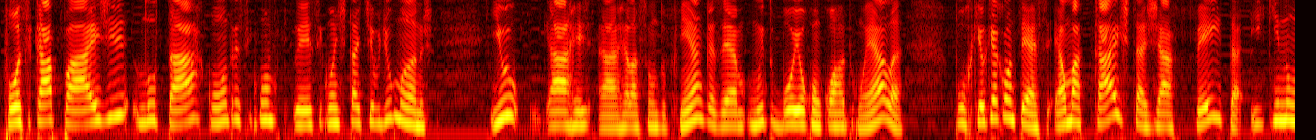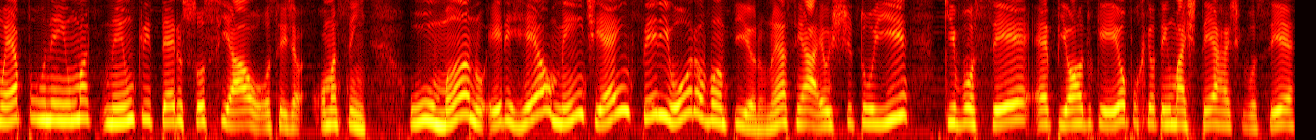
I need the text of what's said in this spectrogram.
fosse capaz de lutar contra esse, esse quantitativo de humanos. E o, a, a relação do Fencas é muito boa e eu concordo com ela, porque o que acontece? É uma casta já feita e que não é por nenhuma, nenhum critério social. Ou seja, como assim? O humano, ele realmente é inferior ao vampiro. Não é assim, ah, eu instituí que você é pior do que eu porque eu tenho mais terras que você,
